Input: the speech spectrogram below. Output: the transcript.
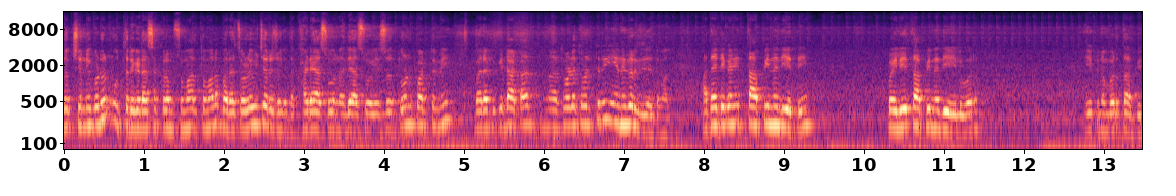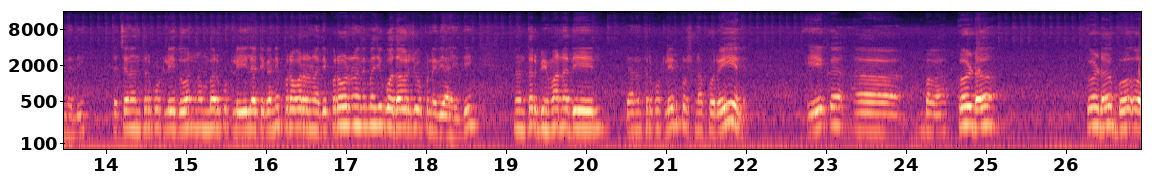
दक्षिणेकडून उत्तरेकडे असा क्रम सुमार तुम्हाला बऱ्याच वेळा विचारायचं होता खाड्या असो नद्या असो हे सगळं तोंडपाठ तुम्ही बऱ्यापैकी डाटा थोड्या थोड्या तरी येणं गरजेचं आहे तुम्हाला. आता या ठिकाणी तापी नदी येते. पहिली तापी नदी येईल वर. एक नंबर तापी नदी. त्याच्यानंतर कुठली दोन नंबर कुठली येईल या ठिकाणी प्रवरा नदी. प्रवरा नदी म्हणजे गोदावरीची उपनदी आहे ती. नंतर भीमा नदी येईल त्यानंतर कुठली येईल? कृष्णा खोरे येईल. एक बघा कड कड ब अ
